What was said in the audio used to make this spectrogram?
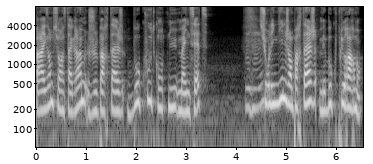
par, exemple, sur Instagram, je partage beaucoup de contenu mindset. Mhm. Sur LinkedIn, j'en partage, mais beaucoup plus rarement.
